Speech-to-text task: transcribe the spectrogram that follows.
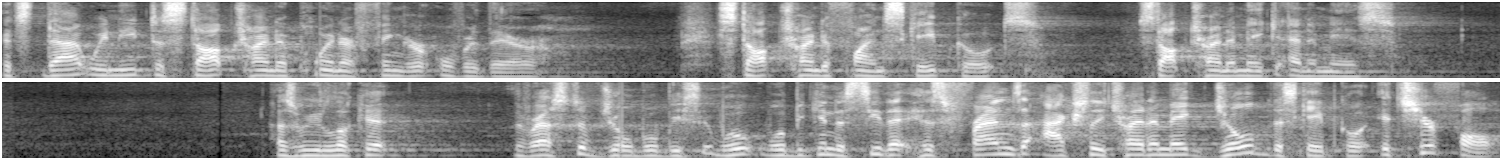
It's that we need to stop trying to point our finger over there, stop trying to find scapegoats. Stop trying to make enemies. As we look at the rest of Job, we'll, be, we'll, we'll begin to see that his friends actually try to make Job the scapegoat. It's your fault.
